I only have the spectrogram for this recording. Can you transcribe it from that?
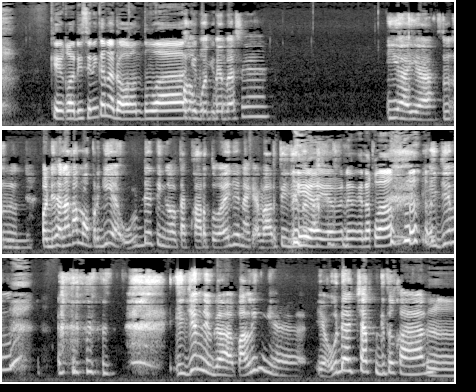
kayak kalau di sini kan ada orang tua kalau gitu buat bebasnya iya iya. Mm-mm. Hmm. kalau di sana kan mau pergi ya udah tinggal tap kartu aja naik MRT gitu iya iya bener. Enak banget. Izin. Izin juga paling ya ya udah chat gitu kan. Heeh.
